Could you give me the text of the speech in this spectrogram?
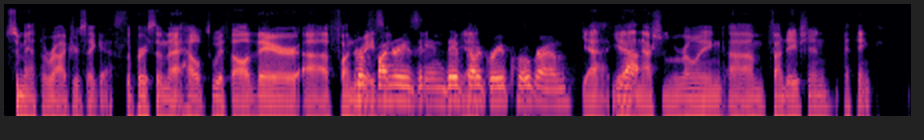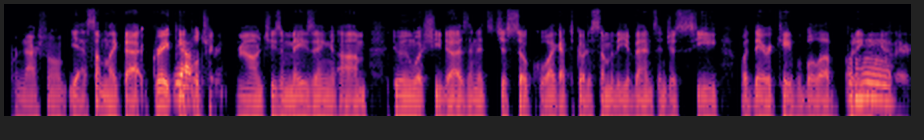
Samantha Rogers, I guess, the person that helped with all their uh, fundraising. Their fundraising, they've yeah. got a great program. Yeah, yeah, yeah. National Rowing um, Foundation, I think, or National, yeah, something like that. Great people yeah. around. She's amazing, um, doing what she does, and it's just so cool. I got to go to some of the events and just see what they were capable of putting mm-hmm. together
